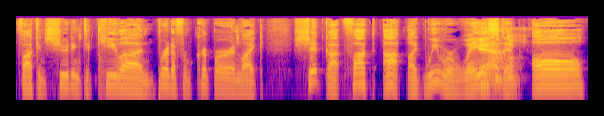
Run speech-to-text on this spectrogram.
fucking shooting tequila and Britta from Cripper, and like shit got fucked up. Like we were wasted all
